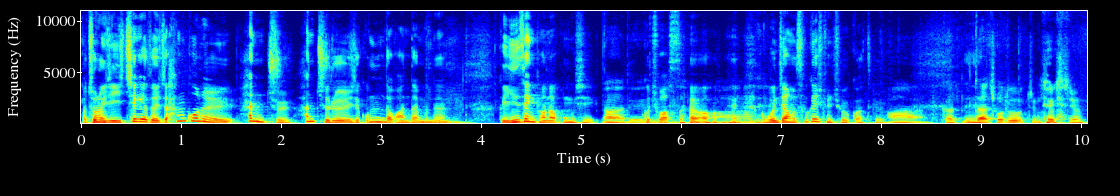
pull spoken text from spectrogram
아, 저는 이제 이 책에서 이제 한 권을 한 줄, 한 줄을 이제 꼽는다고 한다면은 그 인생 변화 공식 아, 네. 그거 네. 좋았어요. 아, 네. 네. 뭔지 한번 소개해 주면 좋을 것 같아요. 아, 그러니까 네. 일단 저도 좀 되게 좀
